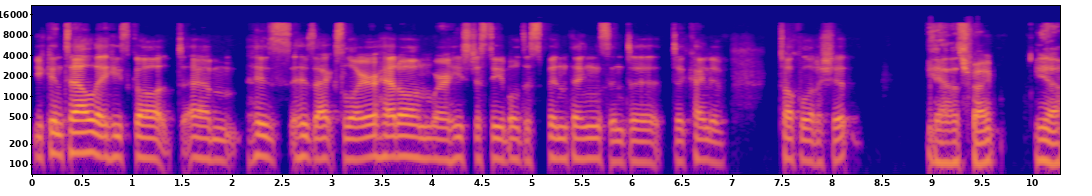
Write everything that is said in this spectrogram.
You can tell that he's got um his his ex lawyer head on, where he's just able to spin things and to to kind of talk a lot of shit. Yeah, that's right. Yeah.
